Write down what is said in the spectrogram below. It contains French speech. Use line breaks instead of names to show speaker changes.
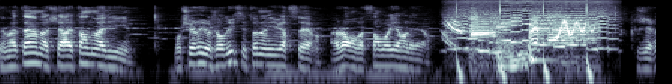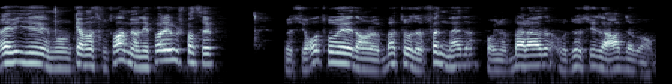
Ce matin, ma chère étante m'a dit Mon chéri, aujourd'hui c'est ton anniversaire, alors on va s'envoyer en l'air. J'ai révisé mon Kama Sutra, mais on n'est pas allé où je pensais. Je me suis retrouvé dans le bateau de FunMed pour une balade au-dessus de la rade de Borne.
